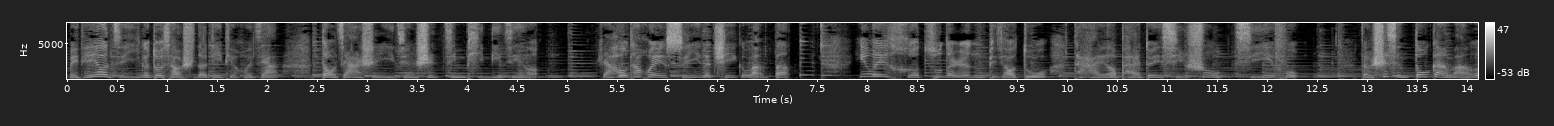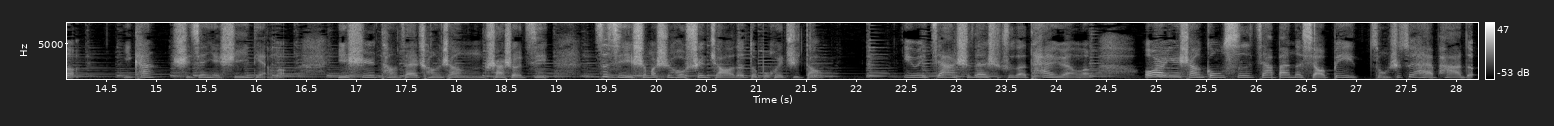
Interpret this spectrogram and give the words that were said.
每天要挤一个多小时的地铁回家，到家时已经是精疲力尽了。然后他会随意的吃一个晚饭，因为合租的人比较多，他还要排队洗漱、洗衣服，等事情都干完了，一看时间也十一点了，于是躺在床上刷手机，自己什么时候睡着的都不会知道，因为家实在是住得太远了。偶尔遇上公司加班的小 B，总是最害怕的。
